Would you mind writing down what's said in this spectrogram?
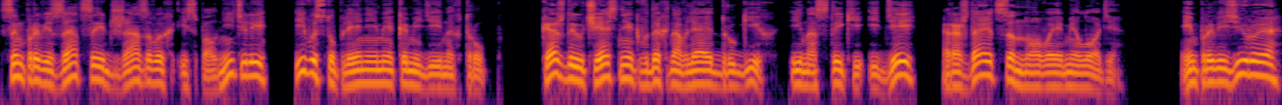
с импровизацией джазовых исполнителей и выступлениями комедийных труп. Каждый участник вдохновляет других, и на стыке идей рождается новая мелодия. Импровизируя,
